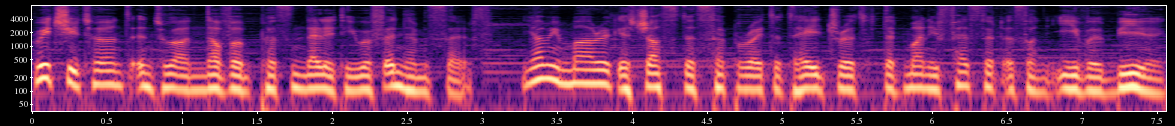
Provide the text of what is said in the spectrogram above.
which he turned into another personality within himself. Yami Marik is just a separated hatred that manifested as an evil being.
